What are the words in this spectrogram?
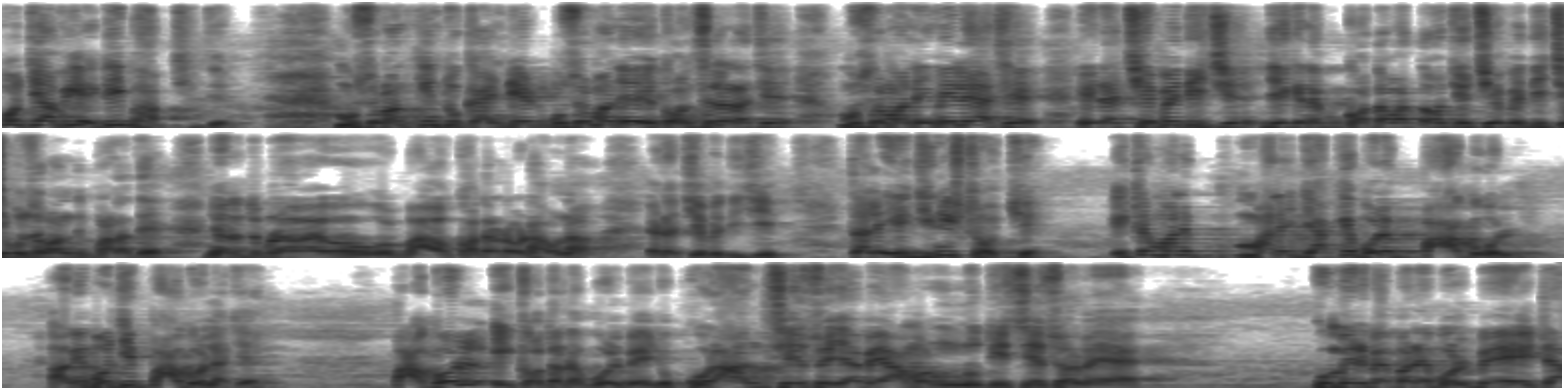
করছে? আমি এটাই ভাবছি যে, মুসলমান কিন্তু ক্যান্ডিডেট মুসলমান কাউন্সিলর আছে, মুসলমান এমএলএ আছে, এরা চেপে দিচ্ছে, যেখানে কথাবার্তা হচ্ছে চেপে দিচ্ছে মুসলমানদের পাড়াতে, যেন তোমরা কথাটা ওঠাও না, এটা চেপে দিচ্ছি। তাহলে এই জিনিসটা হচ্ছে, এটা মানে মানে যাকে বলে পাগল, আমি বলছি পাগল আছে। পাগল এই কথাটা বলবে যে, কোরআন শেষ হয়ে যাবে, আমার উন্নতি শেষ হবে। কুমের ব্যাপারে বলবে, এটা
